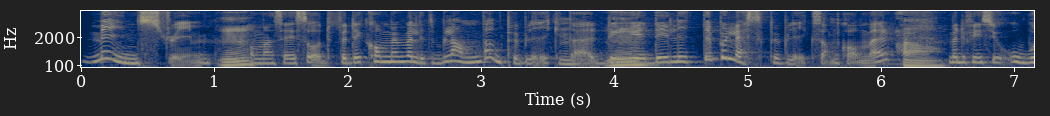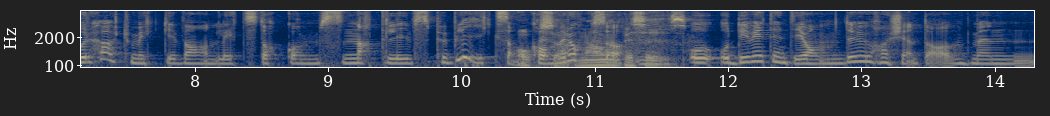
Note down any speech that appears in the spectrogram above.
mainstream Mm. om man säger så. För det kommer en väldigt blandad publik där. Det, är, det är lite burlesk publik som kommer. Mm. Ja. Men det finns ju oerhört mycket vanligt Stockholms nattlivspublik som Också. kommer Ja, också. precis. Och, och det vet inte jag om du har känt av, men,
